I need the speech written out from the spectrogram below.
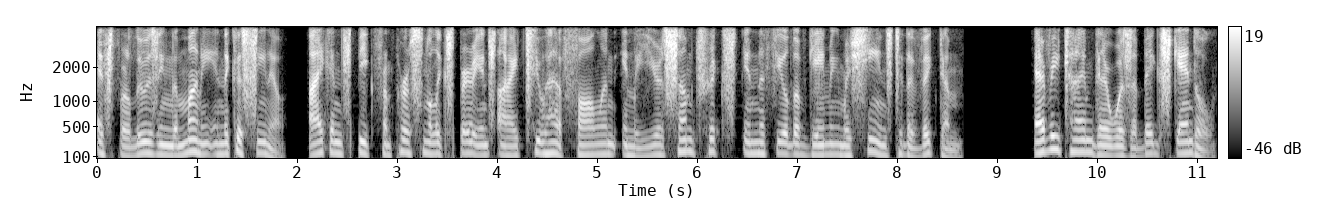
As for losing the money in the casino, I can speak from personal experience I too have fallen in the years some tricks in the field of gaming machines to the victim. Every time there was a big scandal,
